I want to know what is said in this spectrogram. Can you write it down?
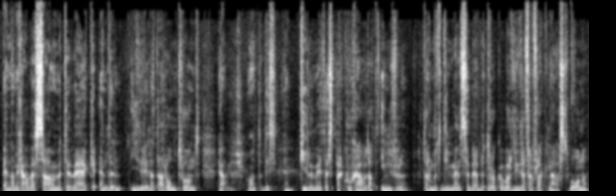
En dan gaan we samen met de wijken en de, iedereen dat daar rond woont, ja, want dat is hè, kilometerspark, hoe gaan we dat invullen? Daar moeten die mensen bij betrokken worden die dat er vlak naast wonen.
